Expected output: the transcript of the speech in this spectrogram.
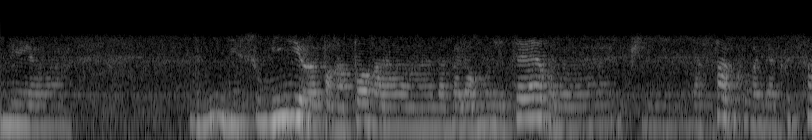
on est, euh, on est soumis euh, par rapport à la valeur monétaire, et puis il y a ça, quoi, il n'y a que ça.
